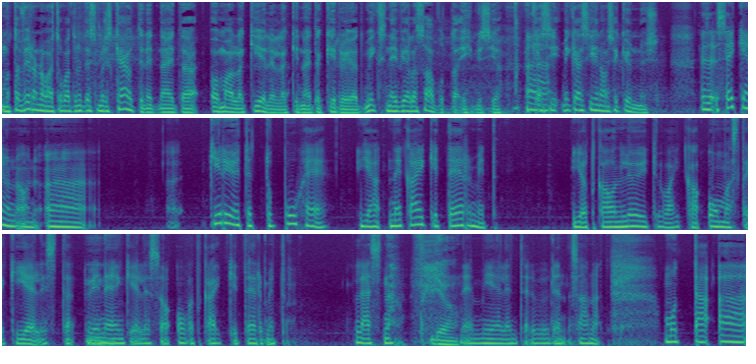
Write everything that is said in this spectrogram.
Mutta viranomaiset ovat nyt esimerkiksi käyttäneet näitä omalla kielelläkin näitä kirjoja. Että miksi ne ei vielä saavuttaa ihmisiä? Mikä, Ää. si, mikä siinä on se kynnys? Se, sekin on ää, kirjoitettu puhe ja ne kaikki termit, jotka on löyty vaikka omasta kielestä, mm. venäjän kielessä ovat kaikki termit läsnä, Joo. ne mielenterveyden sanat. Mutta ää,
